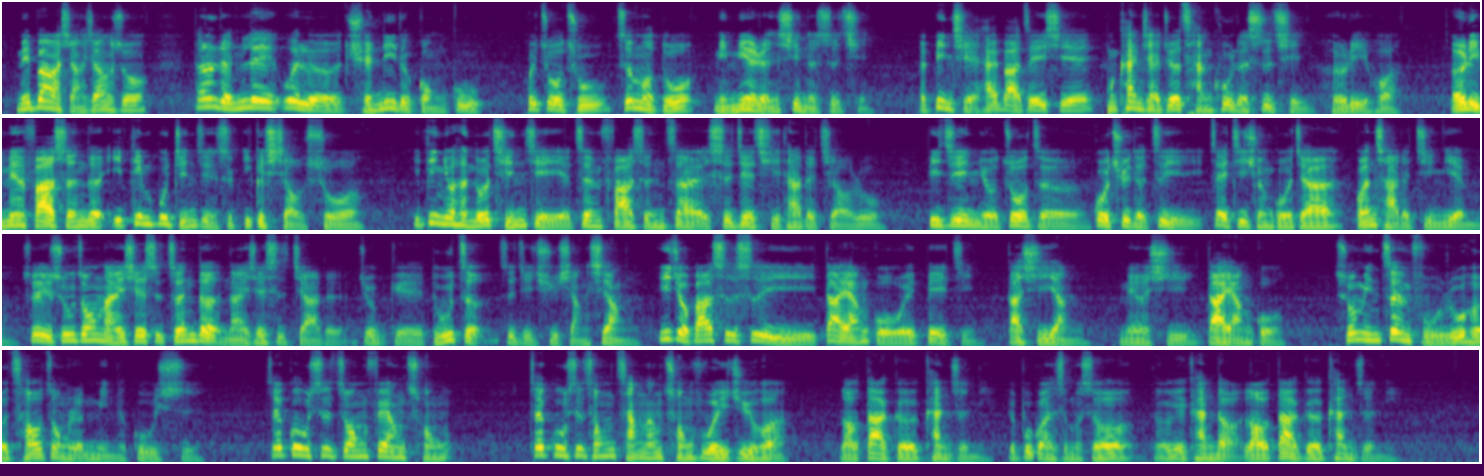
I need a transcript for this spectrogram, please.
没办法想象说，当人类为了权力的巩固，会做出这么多泯灭人性的事情，并且还把这一些我们看起来觉得残酷的事情合理化，而里面发生的一定不仅仅是一个小说。一定有很多情节也正发生在世界其他的角落，毕竟有作者过去的自己在集权国家观察的经验嘛，所以书中哪一些是真的，哪一些是假的，就给读者自己去想象了。一九八四是以大洋国为背景，大西洋、梅尔西、大洋国，说明政府如何操纵人民的故事。在故事中非常重，在故事中常常重复的一句话：“老大哥看着你”，就不管什么时候都可以看到“老大哥看着你”。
